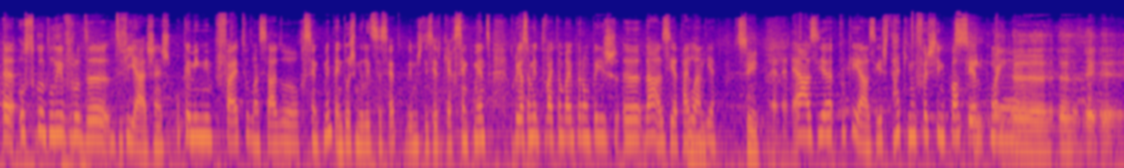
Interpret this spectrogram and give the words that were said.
Uh, o segundo livro de, de, viagens, O Caminho Imperfeito, lançado recentemente, em 2017, podemos dizer que é recentemente, curiosamente vai também para um país uh, da Ásia, Tailândia. Uhum. Sim. A Ásia, porque a Ásia está aqui um fascínio qualquer Sim, com. Bem, uh, uh,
